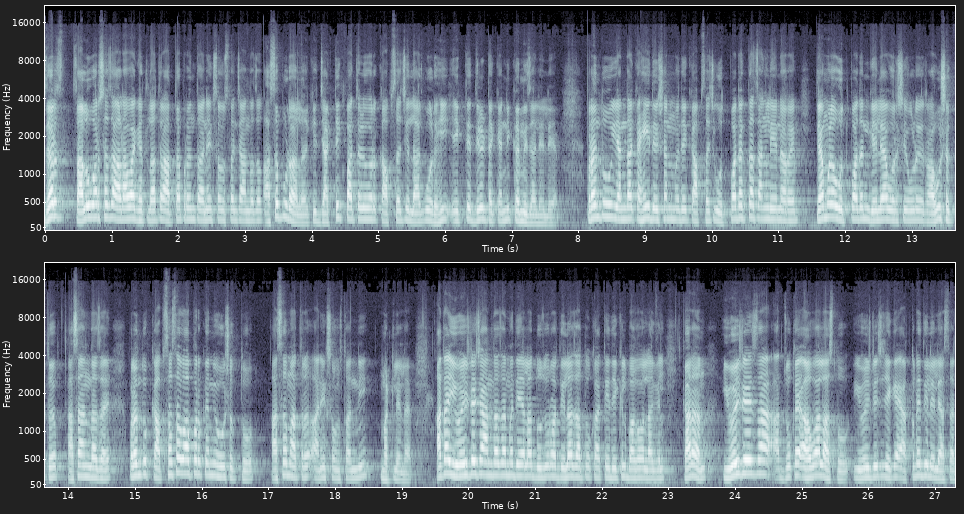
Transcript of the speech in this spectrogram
जर चालू वर्षाचा आढावा घेतला तर आतापर्यंत अनेक संस्थांच्या अंदाजात असं पुढं आलं की जागतिक पातळीवर कापसाची लागवड ही एक ते दीड टक्क्यांनी कमी झालेली आहे. परंतु यंदा काही देशांमध्ये कापसाची उत्पादकता चांगली येणार आहे. त्यामुळे उत्पादन गेल्या वर्षी एवढे राहू शकतं असा अंदाज आहे. परंतु कापसाचा वापर कमी होऊ शकतो असं मात्र अनेक संस्थांनी म्हटलेलं आहे. आता यू एच डीच्या अंदाजामध्ये याला दुजोरा दिला जातो का ते देखील बघावं लागेल. कारण यू एच डीचा जो काही अहवाल असतो यू एच डीचे जे काही आकडे दिलेले असतात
